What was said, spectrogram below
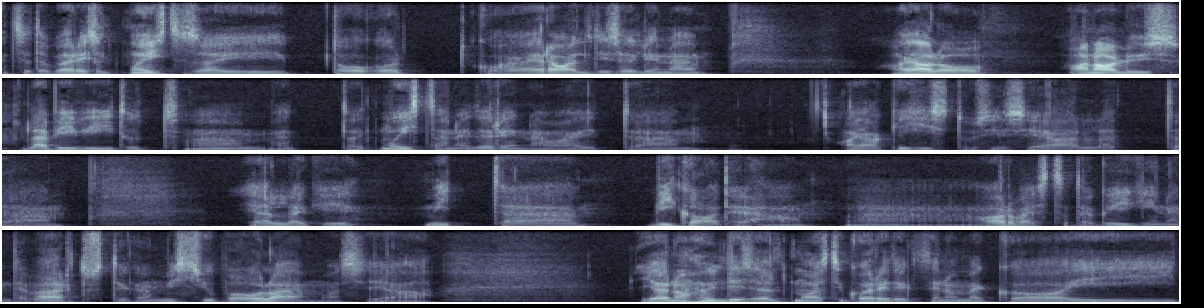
et seda päriselt mõista sai tookord kohe eraldi selline ajaloo analüüs läbi viidud, et, et mõista neid erinevaid ajakihistusi seal, et jällegi mitte viga teha, äh, arvestada kõigi nende väärtustega, mis juba olemas ja ja noh, üldiselt maastikuarhitektina me ka ei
